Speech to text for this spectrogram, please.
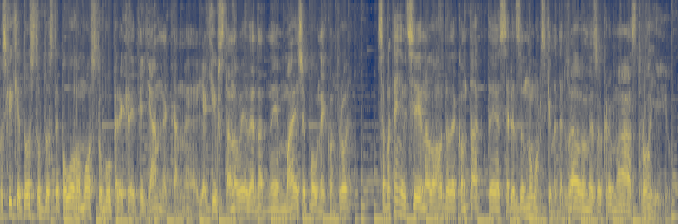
оскільки доступ до степового мосту був перекритий ямниками, які встановили над ним майже повний контроль, сабатинівці налагодили контакти з середземноморськими державами, зокрема з Троєю.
